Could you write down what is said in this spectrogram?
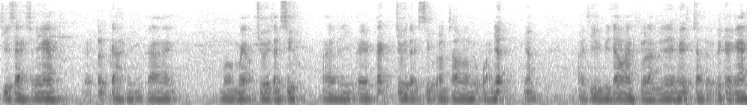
chia sẻ cho anh em, tất cả những cái mà mẹo chơi tài xỉu hay là những cái cách chơi tài xỉu làm sao nó hiệu quả nhất nhé thì video này tôi làm đến đây hết. Trả lời tất cả anh em.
